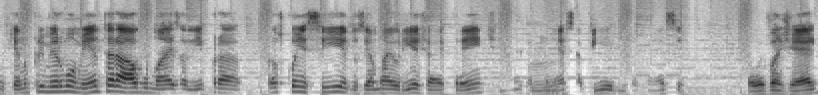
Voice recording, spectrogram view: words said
Porque no primeiro momento era algo mais ali para os conhecidos, e a maioria já é crente, né? já hum. conhece a Bíblia, já conhece o Evangelho.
